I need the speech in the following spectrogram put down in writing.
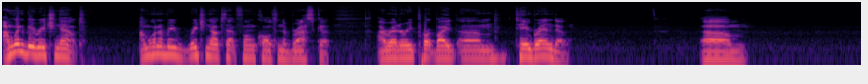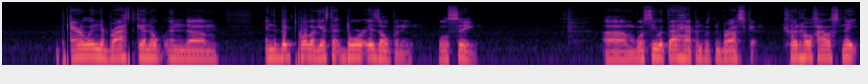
I'm going to be reaching out. I'm going to be reaching out to that phone call to Nebraska. I read a report by um, Tim Brando. Um, apparently, Nebraska and, and um, in the Big 12, I guess that door is opening. We'll see. Um, we'll see what that happens with Nebraska. Could Ohio State,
